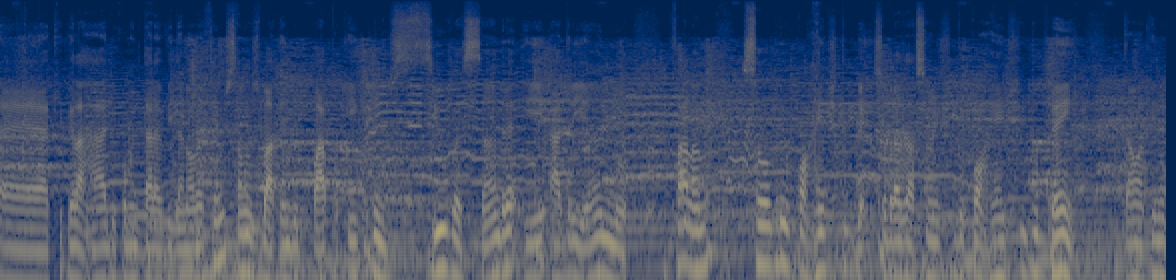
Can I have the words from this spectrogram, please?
é, aqui pela Rádio Comunitária Vida Nova FM, estamos batendo papo aqui com Silva, Sandra e Adriano, falando sobre o Corrente do Bem, sobre as ações do Corrente do Bem. Então aqui no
